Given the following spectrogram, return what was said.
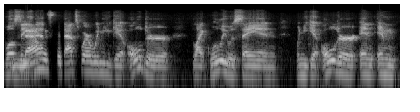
Well, see, now that's, the that's where when you get older, like Wooly was saying, when you get older, and and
